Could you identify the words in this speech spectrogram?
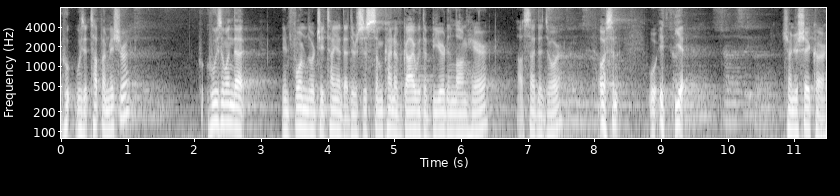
Who, was it Tapan Mishra? Who was the one that informed Lord Chaitanya that there's just some kind of guy with a beard and long hair outside the door? Oh some, well, it, yeah. Chandrasekhar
